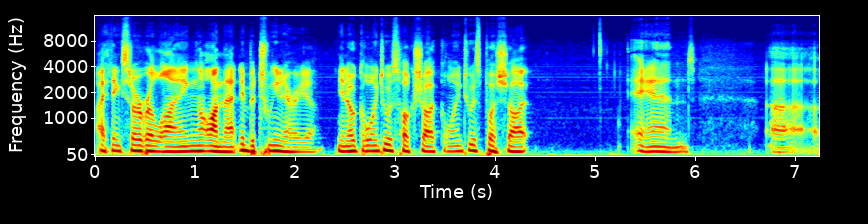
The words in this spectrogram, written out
I think, started relying on that in between area. You know, going to his hook shot, going to his push shot, and uh,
